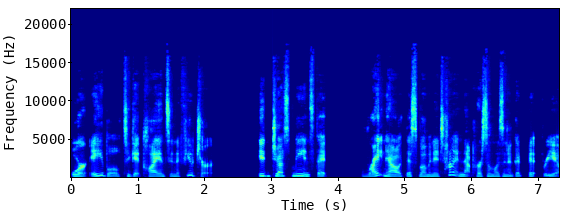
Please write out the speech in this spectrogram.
or able to get clients in the future. It just means that right now, at this moment in time, that person wasn't a good fit for you.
